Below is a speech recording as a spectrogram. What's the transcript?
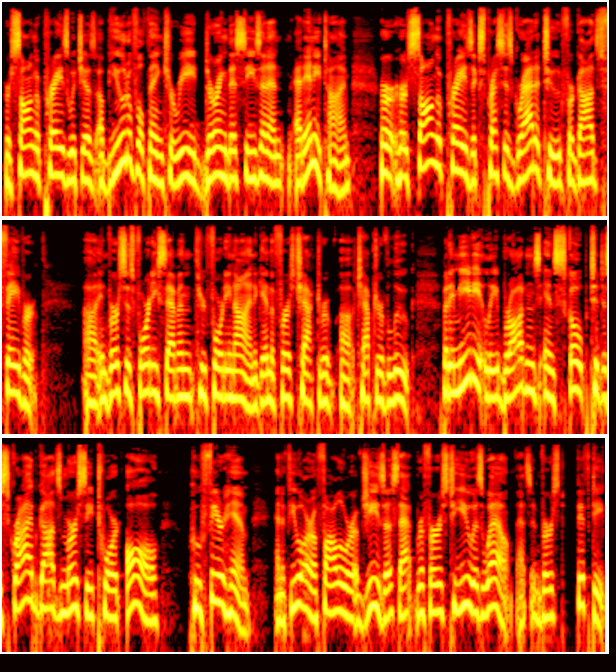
Her song of praise, which is a beautiful thing to read during this season and at any time, her, her song of praise expresses gratitude for God's favor uh, in verses 47 through 49, again, the first chapter of, uh, chapter of Luke, but immediately broadens in scope to describe God's mercy toward all who fear him. And if you are a follower of Jesus, that refers to you as well. That's in verse 50.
